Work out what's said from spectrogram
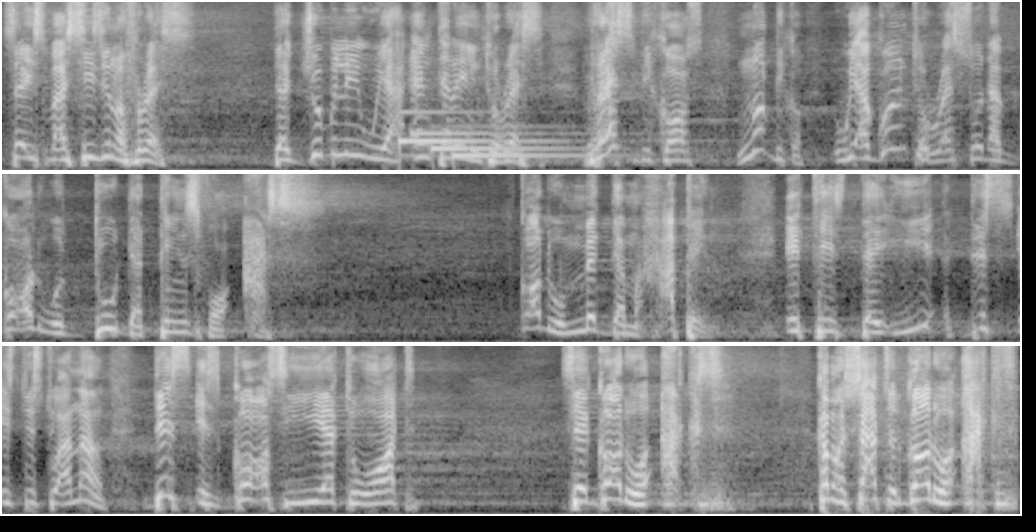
Say, it's my season of rest. The jubilee, we are entering into rest. Rest because, not because, we are going to rest so that God will do the things for us. God will make them happen. It is the year, this is to announce. This is God's year to what? Say, God will act. Come on, shout it. God will act.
